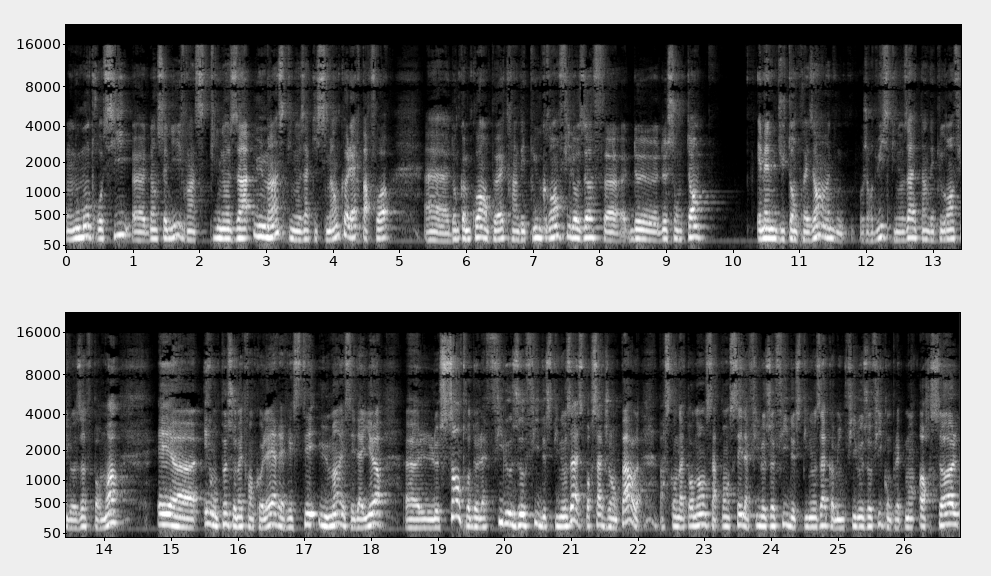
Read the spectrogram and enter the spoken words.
on nous montre aussi euh, dans ce livre un Spinoza humain, Spinoza qui se met en colère parfois. Euh, donc comme quoi on peut être un des plus grands philosophes de, son temps et même du temps présent. Hein. Aujourd'hui, Spinoza est un des plus grands philosophes pour moi. Et, euh, et, on peut se mettre en colère et rester humain. Et c'est d'ailleurs euh, le centre de la philosophie de Spinoza. C'est pour ça que j'en parle, parce qu'on a tendance à penser la philosophie de Spinoza comme une philosophie complètement hors sol,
